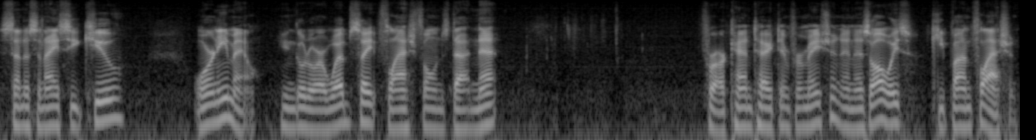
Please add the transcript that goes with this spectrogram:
send us an ICQ or an email. You can go to our website, flashedphones.net, for our contact information. And as always, keep on flashing.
